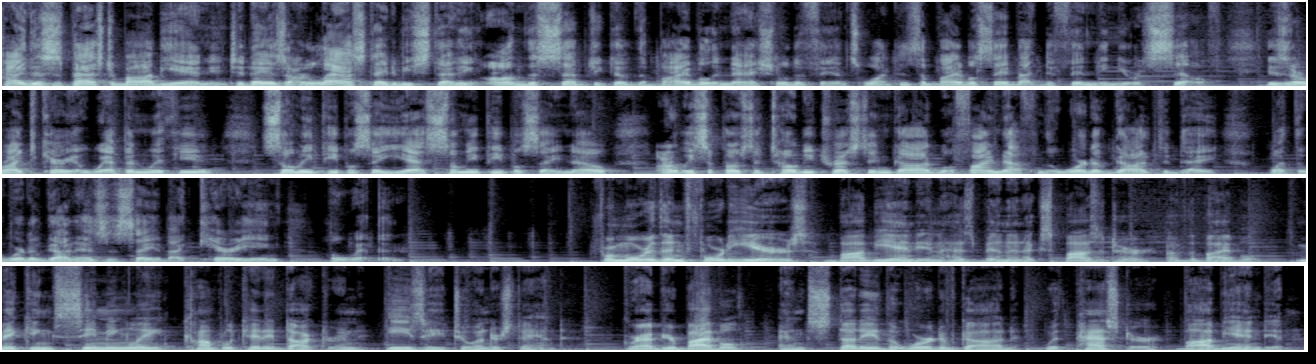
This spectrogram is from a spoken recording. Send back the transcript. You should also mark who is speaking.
Speaker 1: Hi, this is Pastor Bob Yandian. Today is our last day to be studying on the subject of the Bible and national defense. What does the Bible say about defending yourself? Is it all right to carry a weapon with you? So many people say yes, so many people say no. Aren't we supposed to totally trust in God? We'll find out from the Word of God today what the Word of God has to say about carrying a weapon.
Speaker 2: For more than 40 years, Bob Yandian has been an expositor of the Bible, making seemingly complicated doctrine easy to understand. Grab your Bible and study the Word of God with Pastor Bob Yandian.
